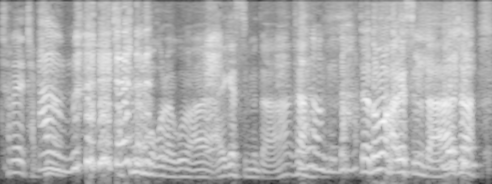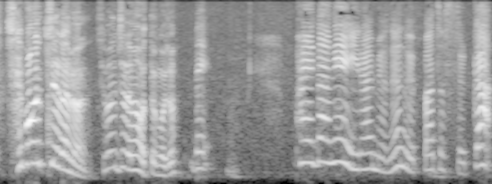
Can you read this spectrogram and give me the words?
차라리 다음. 잡채, 잡채면 먹으라고. 아, 알겠습니다. 자, 죄송합니다. 자, 넘어가겠습니다. 네. 자, 세 번째 라면. 세 번째 라면 어떤 거죠? 네. 8강의 이 라면은 왜 빠졌을까?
